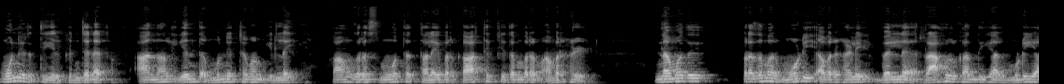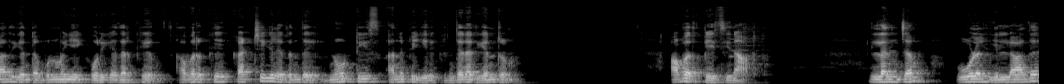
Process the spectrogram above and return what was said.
முன்னிறுத்தி இருக்கின்றனர். ஆனால் எந்த முன்னேற்றமும் இல்லை. காங்கிரஸ் மூத்த தலைவர் கார்த்திக் சிதம்பரம் அவர்கள் நமது பிரதமர் மோடி அவர்களை வெல்ல ராகுல் காந்தியால் முடியாது என்ற உண்மையை கூறியதற்கு அவருக்கு கட்சியிலிருந்து நோட்டீஸ் அனுப்பியிருக்கின்றனர் என்றும் அவர் பேசினார். லஞ்சம் ஊழல் இல்லாத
